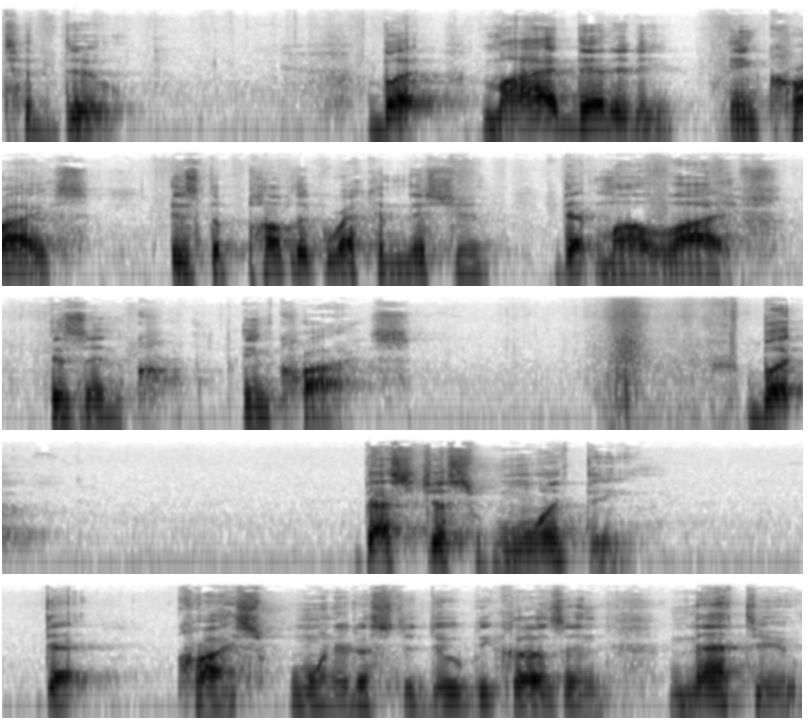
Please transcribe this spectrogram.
to do. But my identity in Christ is the public recognition that my life is in, in Christ. But that's just one thing that Christ wanted us to do because in Matthew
